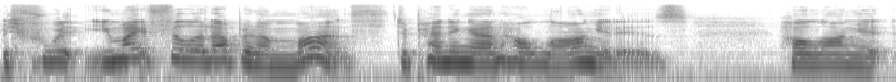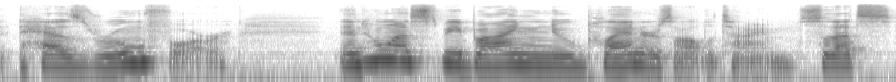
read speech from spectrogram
you might fill it up in a month, depending on how long it is, how long it has room for. And who wants to be buying new planners all the time? So that's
